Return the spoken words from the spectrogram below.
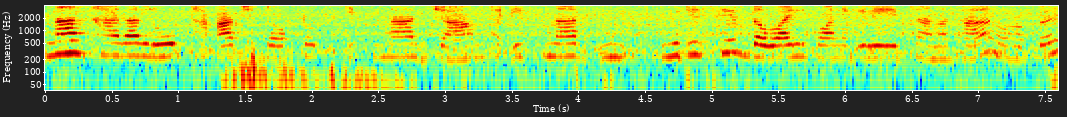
इतना सारा लोग था, आज डॉक्टर इतना जाम था, इतना मुझे सिर्फ़ दवाई लिखवाने के लिए जाना था वहाँ पर।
